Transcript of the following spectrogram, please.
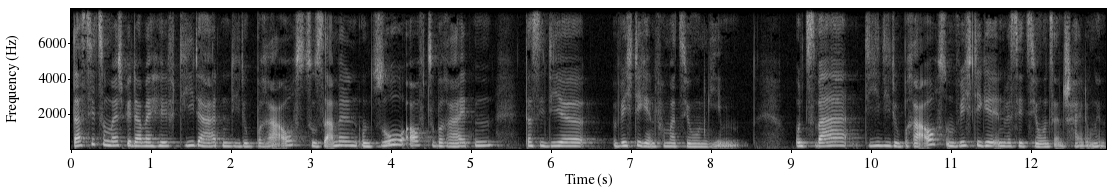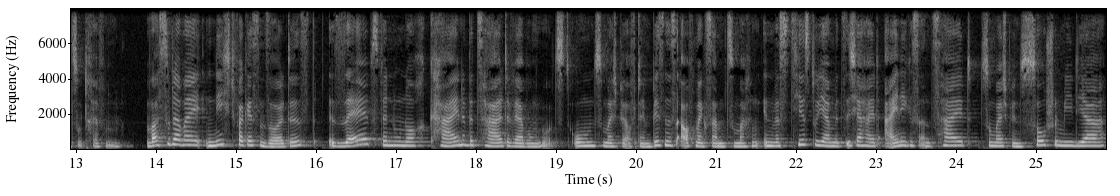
das dir zum Beispiel dabei hilft, die Daten, die du brauchst, zu sammeln und so aufzubereiten, dass sie dir wichtige Informationen geben. Und zwar die, die du brauchst, um wichtige Investitionsentscheidungen zu treffen. Was du dabei nicht vergessen solltest, selbst wenn du noch keine bezahlte Werbung nutzt, um zum Beispiel auf dein Business aufmerksam zu machen, investierst du ja mit Sicherheit einiges an Zeit, zum Beispiel in Social Media,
